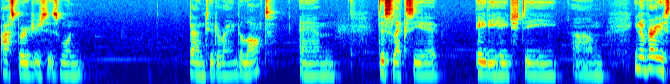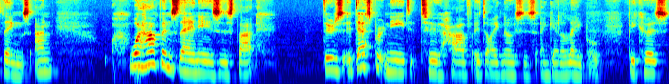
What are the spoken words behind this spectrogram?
Asperger's is one bounded around a lot. Um, dyslexia, ADHD, um, you know, various things. And what happens then is is that there's a desperate need to have a diagnosis and get a label because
